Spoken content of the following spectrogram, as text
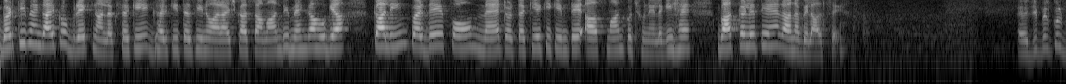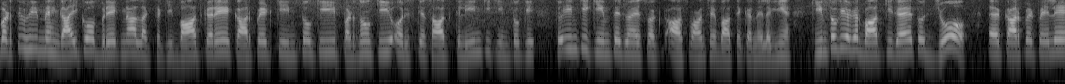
बढ़ती महँगाई को ब्रेक ना लग सकी। घर की तजीन आरइश का सामान भी महँगा हो गया। कालीन, पर्दे, फोम, मैट और तकिए की कीमतें आसमान को छूने लगी हैं। बात कर लेते हैं राना बिलाल से। जी, बिल्कुल बढ़ती हुई महँगाई को ब्रेक ना लग सकी। बात करें कारपेट कीमतों की, पर्दों की और इसके साथ क्लीन की कीमतों की तो इनकी कीमतें जो हैं इस वक्त आसमान से बातें करने लगी हैं। कीमतों की अगर बात की जाए तो जो कारपेट पहले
